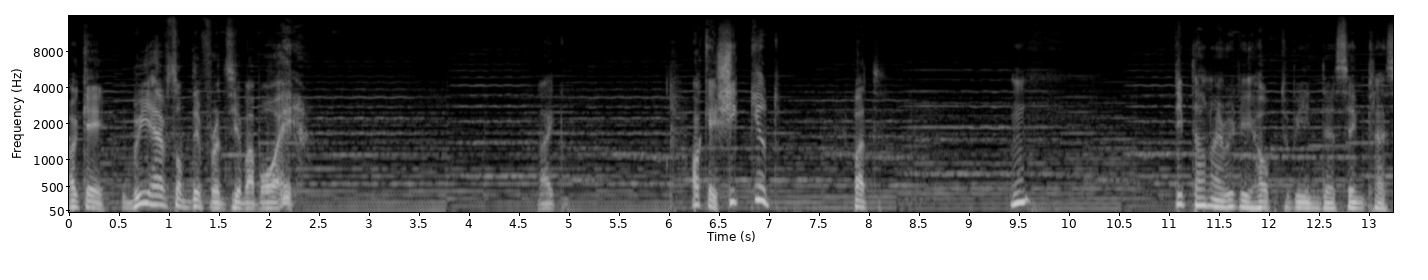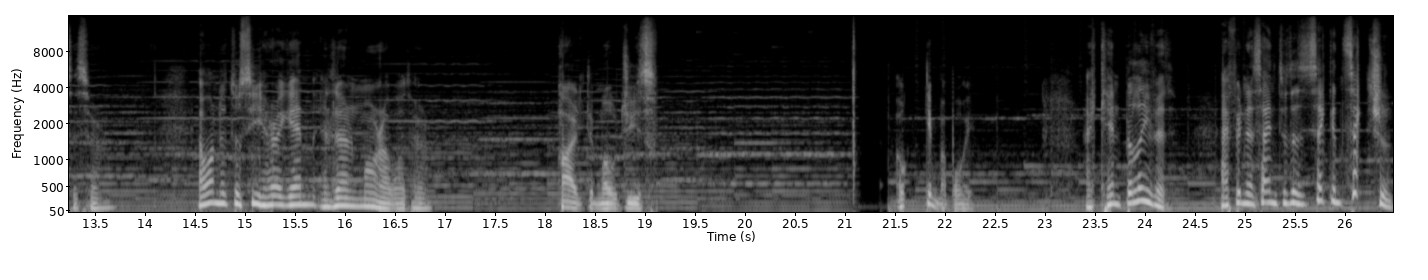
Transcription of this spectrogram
Okay, we have some difference here, my boy. like, okay, she cute, but hmm? deep down, I really hope to be in the same class as her. I wanted to see her again and learn more about her. Heart emojis. Okay, my boy. I can't believe it. I've been assigned to the second section.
